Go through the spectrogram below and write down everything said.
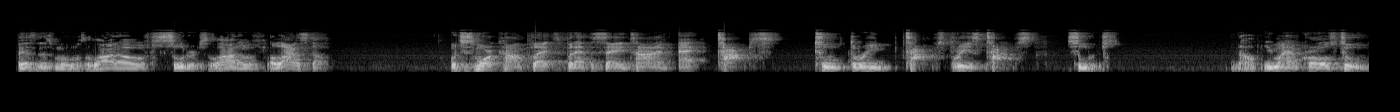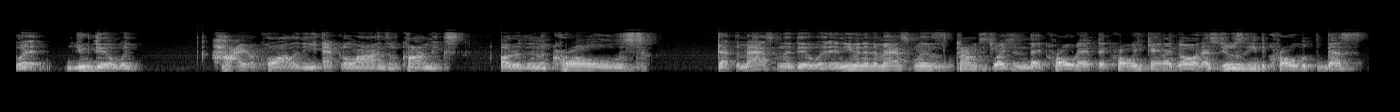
business moves, a lot of suitors, a lot of a lot of stuff, which is more complex, but at the same time, at tops two, three tops, three is tops suitors. You know, you might have crows too, but you deal with higher quality echelons of karmics other than the crows that the masculine deal with. And even in the masculine's karmic situation, that crow that that crow he can't let go that's usually the crow with the best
